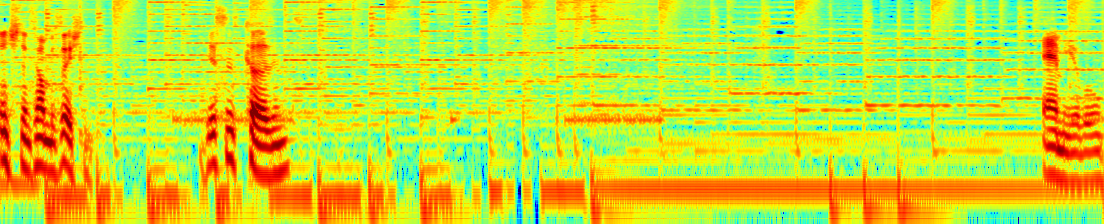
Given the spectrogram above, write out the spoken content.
Interesting conversation. Distant cousins. Amiable.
